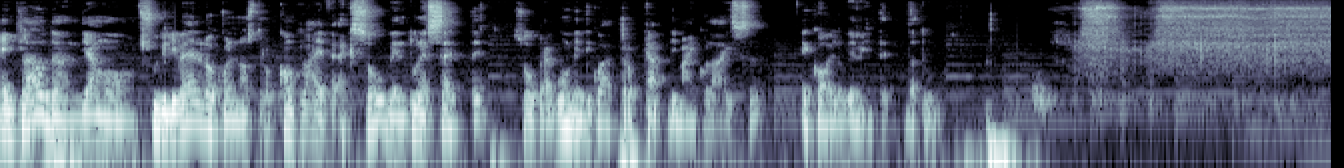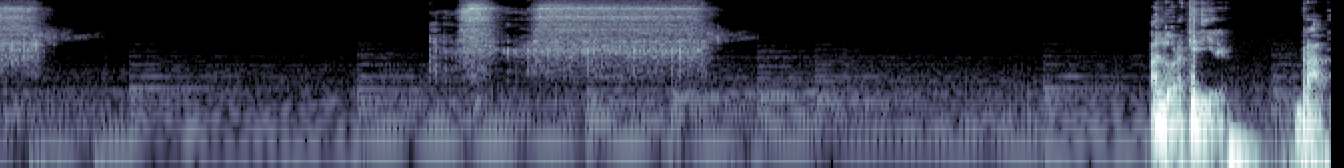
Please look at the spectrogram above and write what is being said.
E in cloud andiamo su di livello con il nostro CompLive XO 21.7 sopra GUM 24 cap di Michael Ice e coil ovviamente da tubo. Allora, che dire? Bravi,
